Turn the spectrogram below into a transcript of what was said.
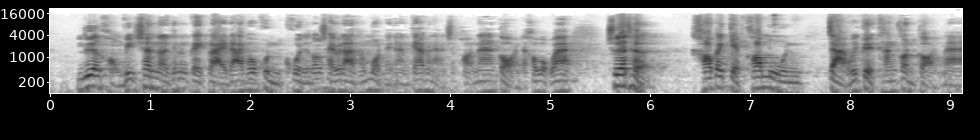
ำเรื่องของ vision อะไรที่มันไกลๆได้ เพราะคุณควรจะต้องใช้เวลาทั้งหมดในการแก้ปัญหาเฉพาะหน้าก่อน แต่เขาบอกว่าเชื่อเถอะเขาไปเก็บข้อมูล จากวิกฤตครั้งก่อนๆมา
